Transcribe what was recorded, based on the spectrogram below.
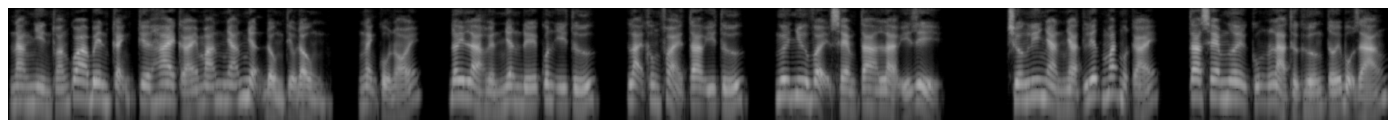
nàng nhìn thoáng qua bên cạnh kia hai cái mãn nhãn nhận đồng tiểu đồng, ngạnh cổ nói, đây là huyền nhân đế quân ý tứ, lại không phải ta ý tứ, ngươi như vậy xem ta là ý gì. Trường ly nhàn nhạt liếc mắt một cái, ta xem ngươi cũng là thực hướng tới bộ dáng.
